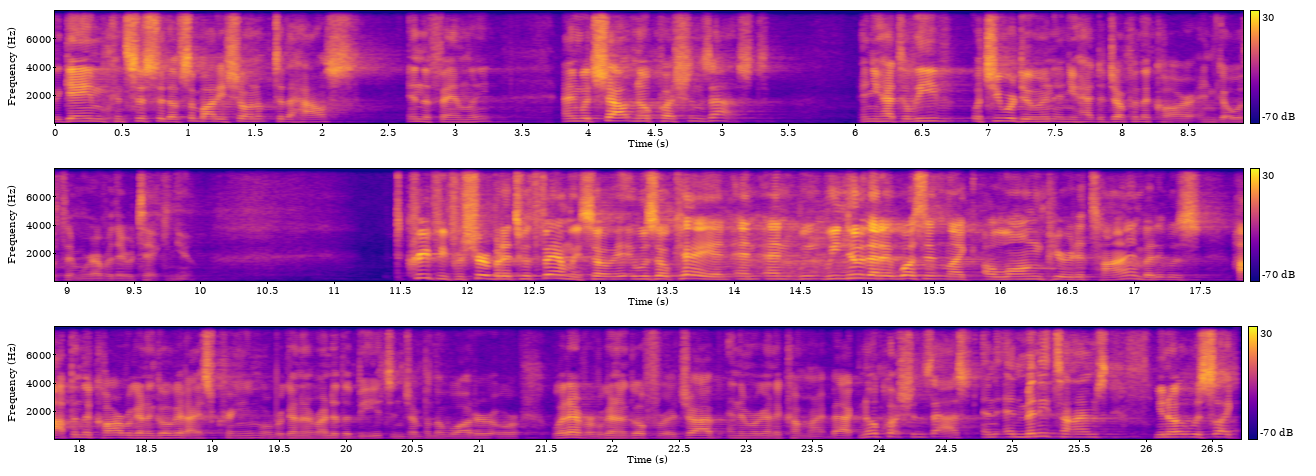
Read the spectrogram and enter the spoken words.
the game consisted of somebody showing up to the house in the family and would shout, No questions asked. And you had to leave what you were doing and you had to jump in the car and go with them wherever they were taking you. It's creepy for sure, but it's with family, so it was okay. And, and, and we, we knew that it wasn't like a long period of time, but it was hop in the car, we're gonna go get ice cream, or we're gonna run to the beach and jump in the water, or whatever. We're gonna go for a drive, and then we're gonna come right back. No questions asked. And, and many times, you know, it was like,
